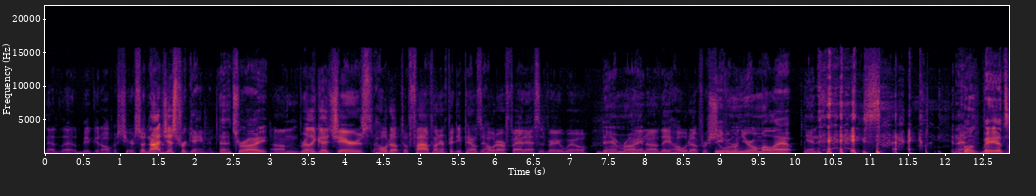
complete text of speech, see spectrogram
That that would be a good office chair. So not just for gaming. That's right. Um, really good chairs. Hold up to 550 pounds. They hold our fat asses very well, Damn right. and uh, they hold up for sure. Even when you're on my lap, and exactly. And bunk beds.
